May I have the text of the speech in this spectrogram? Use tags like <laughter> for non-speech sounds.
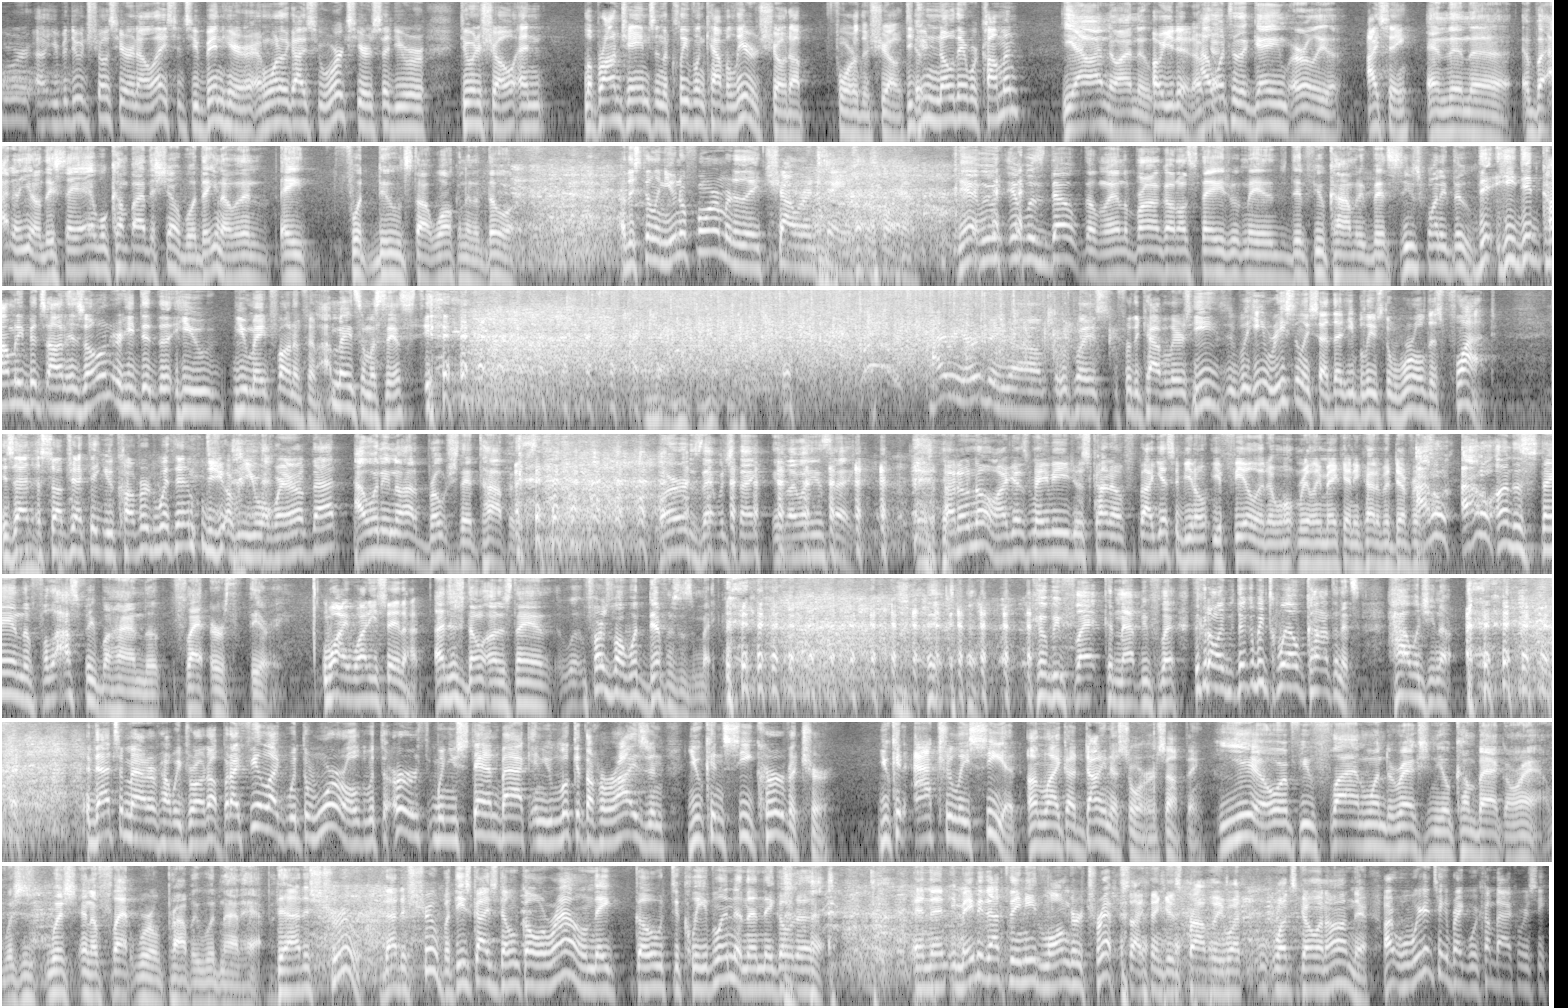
uh, you've been doing shows here in LA since you've been here, and one of the guys who works here said you were doing a show, and LeBron James and the Cleveland Cavaliers showed up for the show. Did you know they were coming? Yeah, I know, I knew. Oh, you did? Okay. I went to the game earlier. I see. And then, uh, but I didn't, you know, they say, hey, we'll come by the show. But, they, you know, then eight foot dudes start walking in the door. Are they still in uniform or do they shower and change beforehand? Yeah, we, it was dope though, man. LeBron got on stage with me and did a few comedy bits. He was funny dude. Did, he did comedy bits on his own, or he did the he you made fun of him? I made some assists. <laughs> Kyrie Irving, uh, who plays for the Cavaliers, he he recently said that he believes the world is flat. Is that a subject that you covered with him? <laughs> Did you, are you aware of that? I wouldn't even know how to broach that topic. <laughs> Word, is that what you think? He's like, what do you say? I don't know. I guess maybe you just kind of, I guess if you don't, you feel it, it won't really make any kind of a difference. I don't, I don't understand the philosophy behind the flat earth theory. Why? Why do you say that? I just don't understand. First of all, what difference does it make? <laughs> could be flat, could not be flat. There could only be, there could be 12 continents. How would you know? <laughs> That's a matter of how we draw it up. But I feel like with the world, with the Earth, when you stand back and you look at the horizon, you can see curvature you can actually see it, unlike a dinosaur or something. Yeah, or if you fly in one direction, you'll come back around, which is which in a flat world probably would not happen. That is true. That is true. But these guys don't go around. They go to Cleveland and then they go to <laughs> and then maybe that they need longer trips, I think is probably what what's going on there. All right, well, we're going to take a break. We'll come back and we're going to see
